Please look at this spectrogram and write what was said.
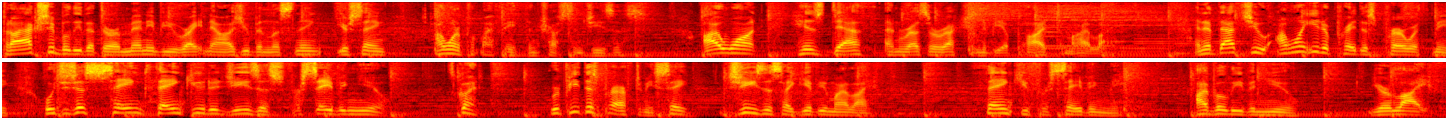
But I actually believe that there are many of you right now, as you've been listening, you're saying, I want to put my faith and trust in Jesus. I want his death and resurrection to be applied to my life. And if that's you, I want you to pray this prayer with me, which is just saying thank you to Jesus for saving you. Let's go ahead. Repeat this prayer after me. Say, Jesus, I give you my life. Thank you for saving me. I believe in you, your life,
